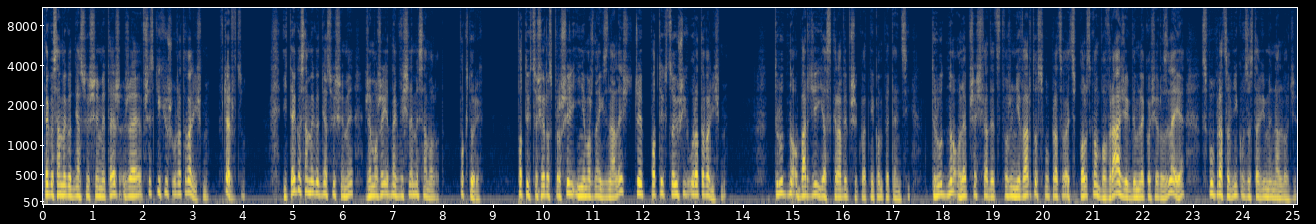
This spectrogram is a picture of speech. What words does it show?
Tego samego dnia słyszymy też, że wszystkich już uratowaliśmy w czerwcu. I tego samego dnia słyszymy, że może jednak wyślemy samolot. Po których? Po tych, co się rozproszyli i nie można ich znaleźć, czy po tych, co już ich uratowaliśmy? Trudno o bardziej jaskrawy przykład niekompetencji. Trudno o lepsze świadectwo, że nie warto współpracować z Polską, bo w razie, gdy mleko się rozleje, współpracowników zostawimy na lodzie.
